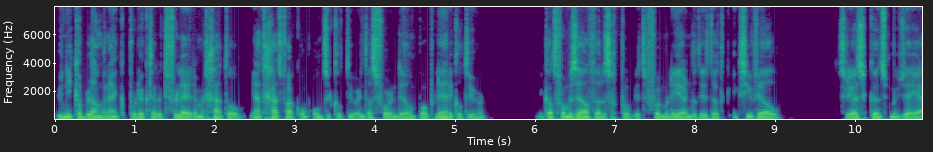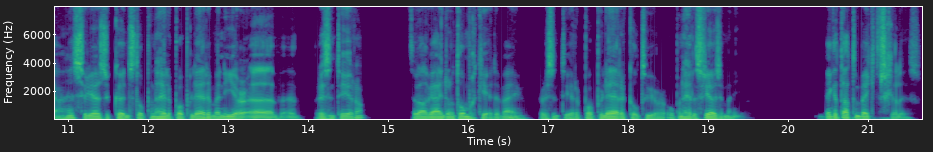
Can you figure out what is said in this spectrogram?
unieke, belangrijke producten uit het verleden, maar het gaat, om, ja, het gaat vaak om onze cultuur. En dat is voor een deel een populaire cultuur. Ik had voor mezelf wel eens geprobeerd te formuleren. Dat is dat ik zie veel serieuze kunstmusea, hè, serieuze kunst op een hele populaire manier uh, presenteren. Terwijl wij doen het omgekeerde. Wij presenteren populaire cultuur op een hele serieuze manier. Ik denk dat dat een beetje het verschil is.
